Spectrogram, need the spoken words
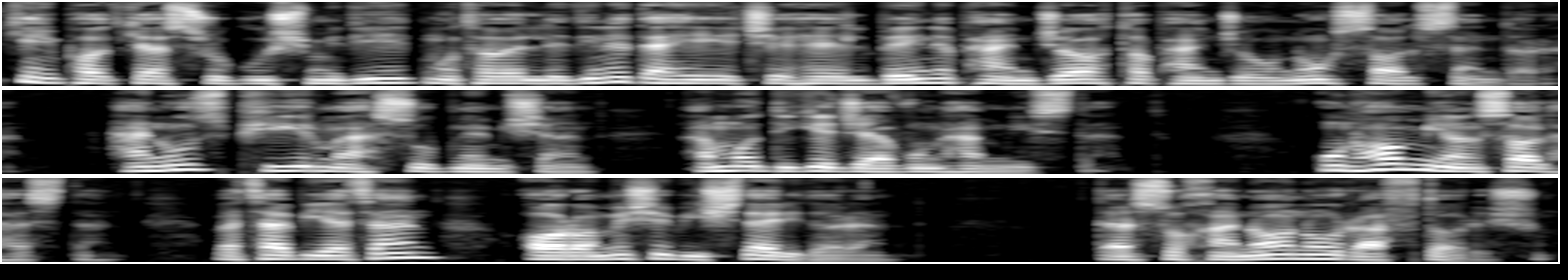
که این پادکست رو گوش می‌دید متولدین دهه چهل بین 50 تا 59 سال سن دارن. هنوز پیر محسوب نمیشن اما دیگه جوون هم نیستند. اونها میان سال هستند و طبیعتا آرامش بیشتری دارند در سخنان و رفتارشون.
